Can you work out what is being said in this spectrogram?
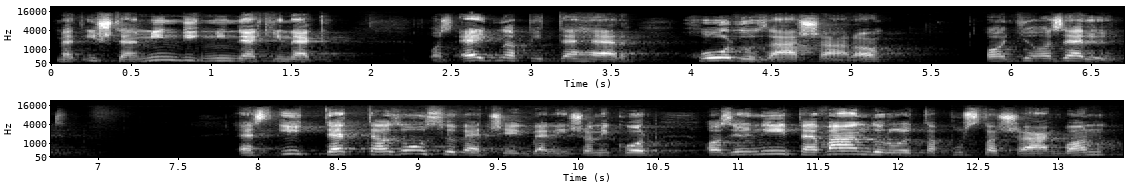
Mert Isten mindig mindenkinek az egynapi teher hordozására adja az erőt. Ezt így tette az Ószövetségben is, amikor az ő népe vándorolt a pusztaságban,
